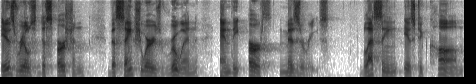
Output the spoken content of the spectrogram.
Israel's dispersion the sanctuary's ruin, and the earth's miseries. Blessing is to come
